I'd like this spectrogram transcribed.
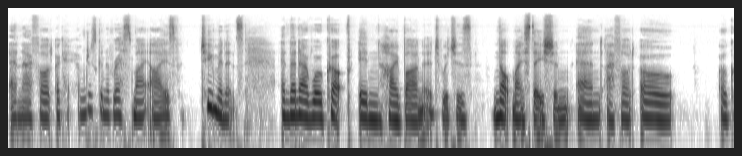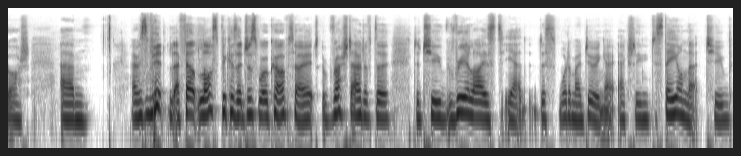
And I thought, okay, I'm just going to rest my eyes for two minutes. And then I woke up in High Barnet, which is not my station. And I thought, oh, oh gosh. Um, I was a bit, I felt lost because I just woke up. So I rushed out of the, the tube, realized, yeah, this, what am I doing? I actually need to stay on that tube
